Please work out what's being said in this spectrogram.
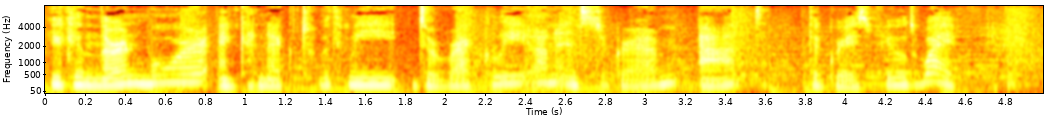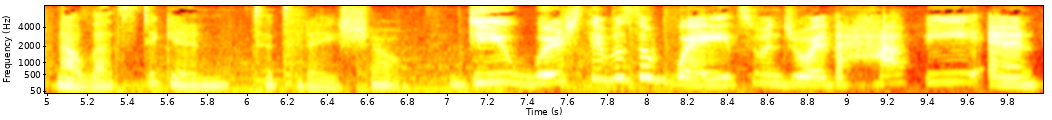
You can learn more and connect with me directly on Instagram at the Grace Fueled Wife. Now let's dig in to today's show. Do you wish there was a way to enjoy the happy and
